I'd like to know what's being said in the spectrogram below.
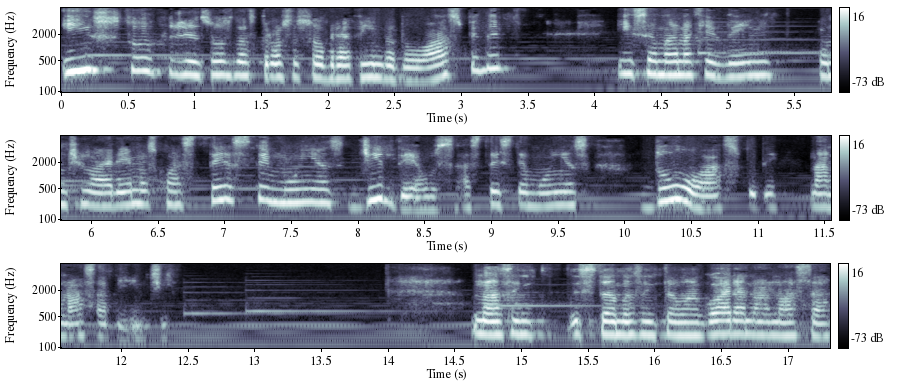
isto Jesus nos trouxe sobre a vinda do hóspede e semana que vem continuaremos com as testemunhas de Deus, as testemunhas do hóspede na nossa mente. Nós estamos então agora na nossa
